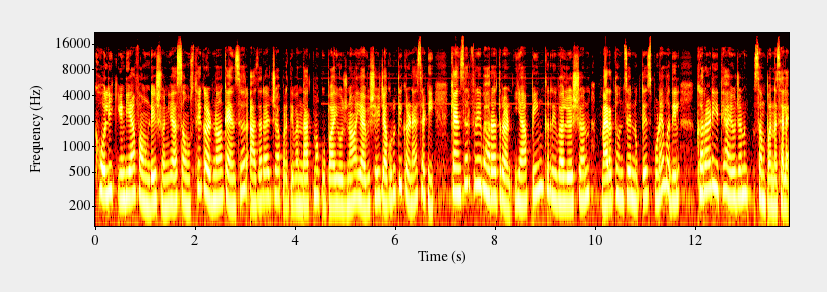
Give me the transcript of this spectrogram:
Pinkholic India foundation या संस्थेकडनं कॅन्सर आजाराच्या प्रतिबंधात्मक उपाययोजना याविषयी जागृती करण्यासाठी कॅन्सर फ्री भारत रन या पिंक रिव्हॉल्युशन मॅरेथॉनचे नुकतेच पुण्यामधील खराडी इथे आयोजन संपन्न झालंय.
